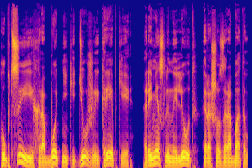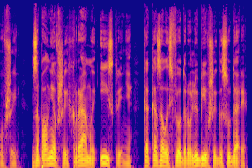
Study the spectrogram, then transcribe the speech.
Купцы и их работники дюжи и крепкие, ремесленный люд, хорошо зарабатывавший, заполнявший храмы искренне, как казалось Федору, любивший государя,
